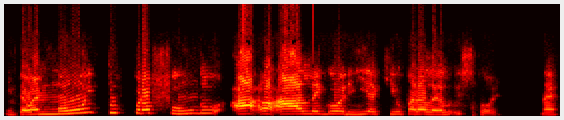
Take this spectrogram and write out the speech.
Então é muito profundo a, a, alegoria aqui, o paralelo histórico, né?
